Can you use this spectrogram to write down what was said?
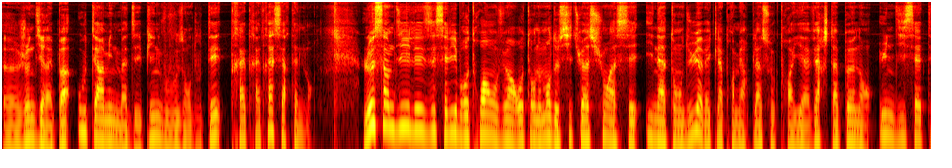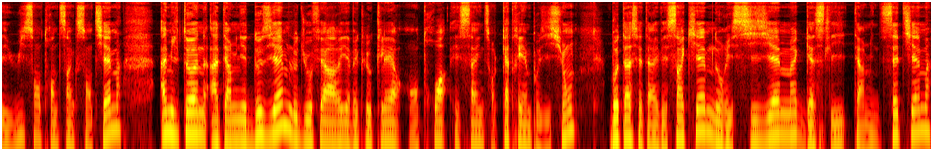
je ne dirais pas où termine Mazepin, vous vous en doutez très très très certainement. Le samedi, les essais libres 3 ont vu un retournement de situation assez inattendu avec la première place octroyée à Verstappen en 1,17 et 835 centièmes. Hamilton a terminé deuxième, le duo Ferrari avec Leclerc en 3 et Sainz en quatrième position. Bottas est arrivé cinquième, Norris sixième, Gasly termine septième.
